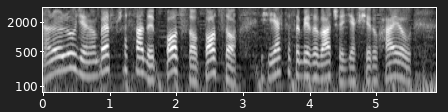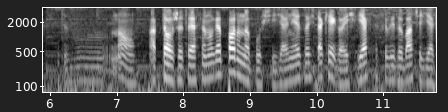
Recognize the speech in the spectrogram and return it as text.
No ale ludzie, no bez przesady, po co, po co? Jeśli ja chcę sobie zobaczyć, jak się ruchają no, aktorzy, to ja sobie mogę porno puścić, a nie coś takiego. Jeśli ja chcę sobie zobaczyć, jak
